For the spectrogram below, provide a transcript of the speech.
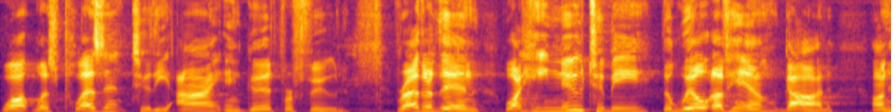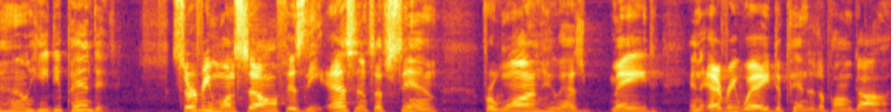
what was pleasant to the eye and good for food, rather than what he knew to be the will of him, God, on whom he depended. Serving oneself is the essence of sin for one who has made in every way dependent upon God.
